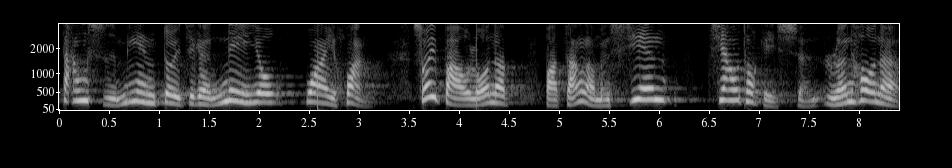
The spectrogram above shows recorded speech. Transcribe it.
当时面对这个内忧外患，所以保罗呢，把长老们先交托给神，然后呢，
